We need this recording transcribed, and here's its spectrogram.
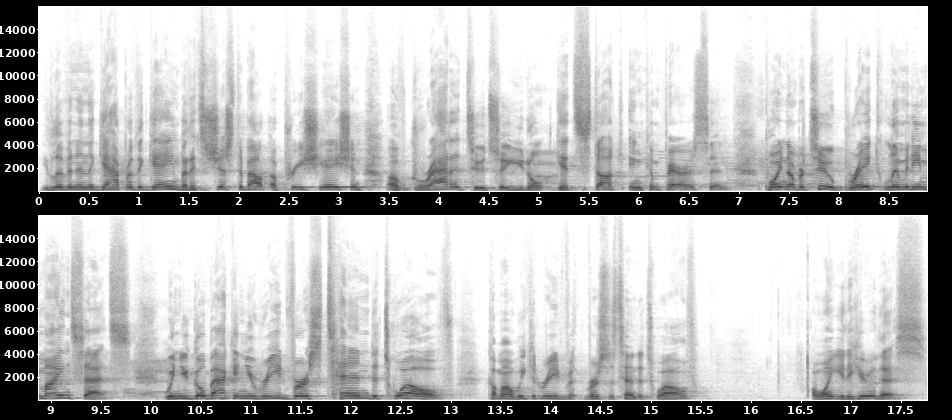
You living in the gap or the gain, but it's just about appreciation of gratitude so you don't get stuck in comparison. Point number two break limiting mindsets. When you go back and you read verse 10 to 12, come on, we could read verses 10 to 12. I want you to hear this.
